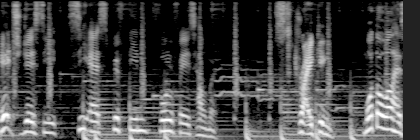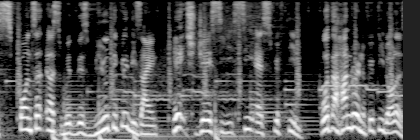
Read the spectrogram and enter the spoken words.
HJC CS15 full face helmet. Striking! Motoworld has sponsored us with this beautifully designed HJC CS15 worth $150.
